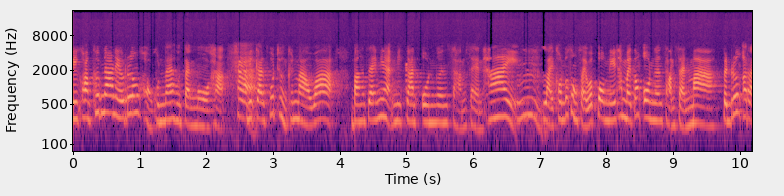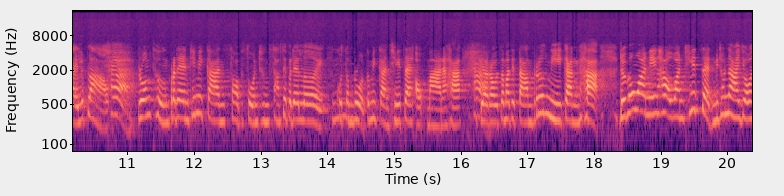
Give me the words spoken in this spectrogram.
มีความคืบหน้าในเรื่องของคุณแม่คุณแตงโมค่ะ ค่ะมีการพูดถึงขึ้นมาว่า บางแจ๊กเนี่ยมีการโอนเงิน 3 0 0แสนให้ อืมหลายคนก็สงสัยว่าปมนี้ทำไมต้องโอนเงิน 3 0 0แสนมา เป็นเรื่องอะไรหรือเปล่า ค่ะรวมถึงประเด็นที่มีการสอบสวนถึง 30 ประเด็นเลย อืมคุณตำรวจก็มีการชี้แจงออกมานะคะ ค่ะ เดี๋ยวเราจะมาติดตามเรื่องนี้กันค่ะ โดยเมื่อวานนี้ค่ะวันที่ 7 มิถุนายน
